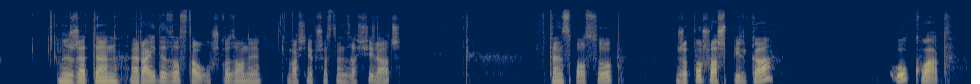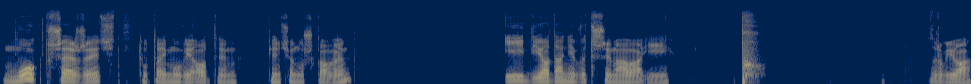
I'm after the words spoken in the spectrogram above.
że ten rajd został uszkodzony właśnie przez ten zasilacz w ten sposób, że poszła szpilka, układ mógł przeżyć, tutaj mówię o tym pięcionóżkowym i dioda nie wytrzymała i zrobiła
